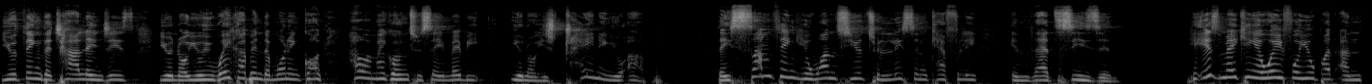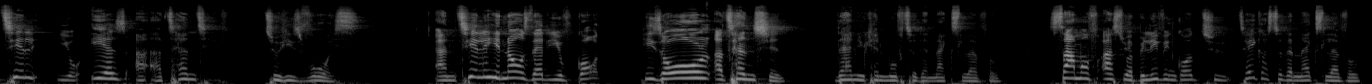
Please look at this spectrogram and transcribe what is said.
you think the challenge is, you know, you wake up in the morning, God, how am I going to say? Maybe, you know, He's training you up. There's something He wants you to listen carefully in that season. He is making a way for you, but until your ears are attentive to His voice, until He knows that you've got His all attention, then you can move to the next level. Some of us, we are believing God to take us to the next level,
